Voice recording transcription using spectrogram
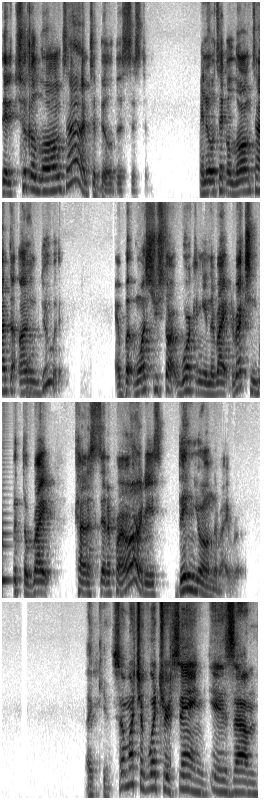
that it took a long time to build this system and it will take a long time to undo it. And, but once you start working in the right direction with the right kind of set of priorities, then you're on the right road. Thank you. So much of what you're saying is um,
